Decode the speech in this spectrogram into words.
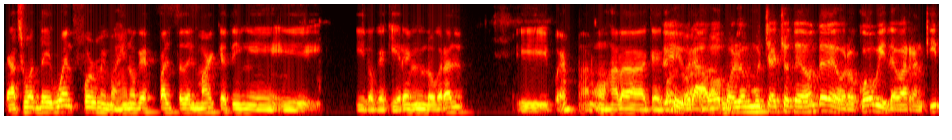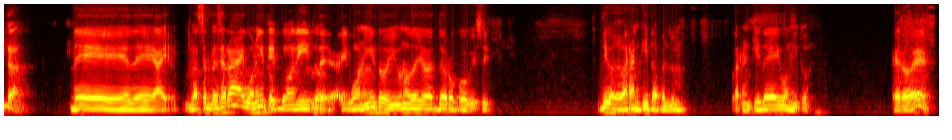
that's what they went for. Me imagino que es parte del marketing y, y, y lo que quieren lograr. Y pues, bueno, ojalá que. Sí, bravo por los muchachos de dónde? De Orocovi, de Barranquita. De, de la cervecera hay bonito. bonito. hay bonito y uno de ellos es de Orocovi, sí. Digo, de Barranquita, perdón. Barranquita y hay bonito. Pero es,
